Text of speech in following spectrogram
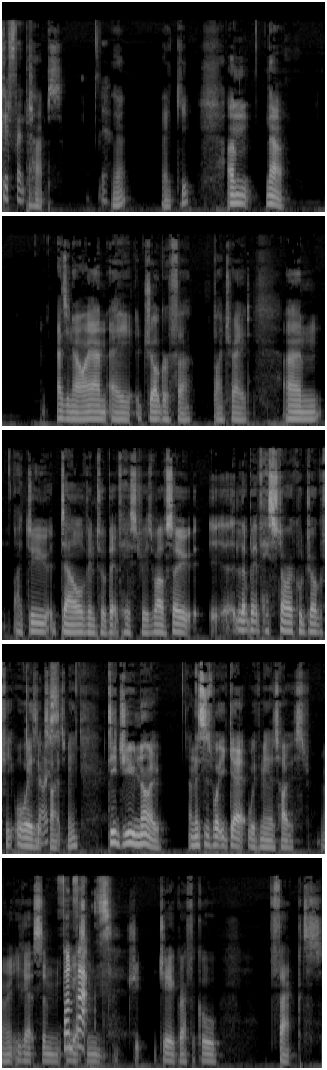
good French. perhaps. Yeah. Thank you. Um, now, as you know, I am a geographer by trade. Um, I do delve into a bit of history as well. So a little bit of historical geography always Nice. excites me. Did you know? And this is what you get with me as host, right? You get some Fun you get facts. some ge- geographical facts.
